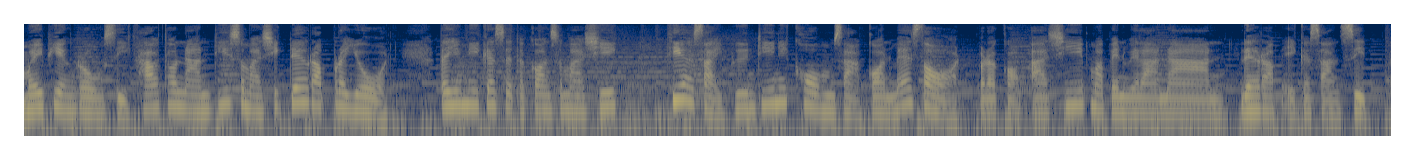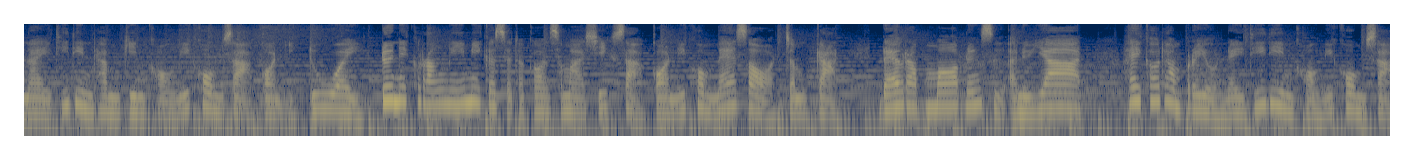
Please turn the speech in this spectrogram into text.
ไม่เพียงโรงสีข้าวเท่านั้นที่สมาชิกได้รับประโยชน์ แต่ยังมีเกษตรกรสมาชิก ที่อาศัยพื้นที่นิคมสากลแม่สอด ประกอบอาชีพมาเป็นเวลานาน ได้รับเอกสารสิทธิ์ในที่ดินทำกินของนิคมสากลอีกด้วย โดยในครั้งนี้มีเกษตรกรสมาชิกสากลนิคมแม่สอดจำกัด ได้รับมอบหนังสืออนุญาต ให้เขาทำประโยชน์ในที่ดินของนิคมสา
